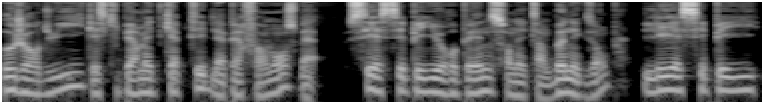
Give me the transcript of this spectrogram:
aujourd'hui, qu'est-ce qui permet de capter de la performance? Bah, ces SCPI européennes c'en est un bon exemple. Les SCPI,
